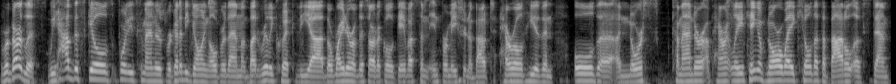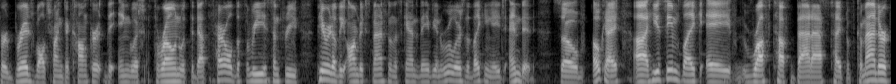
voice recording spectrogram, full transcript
regardless we have the skills for these commanders. We're going to be going over them. But really quick the uh, the writer of this article gave us some information about Harald he is an old a Norse commander. Apparently king of Norway killed at the battle of Stamford Bridge while trying to conquer the English throne with the death of Harold the three century period of the armed expansion of the Scandinavian rulers. The Viking age ended. So okay. Uh he seems like a rough tough badass type of commander.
